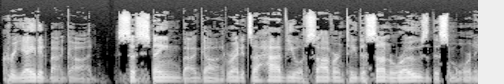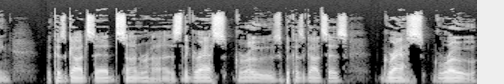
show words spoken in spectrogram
created by God, sustained by God. Right? It's a high view of sovereignty. The sun rose this morning because God said sunrise. The grass grows because God says grass grow.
